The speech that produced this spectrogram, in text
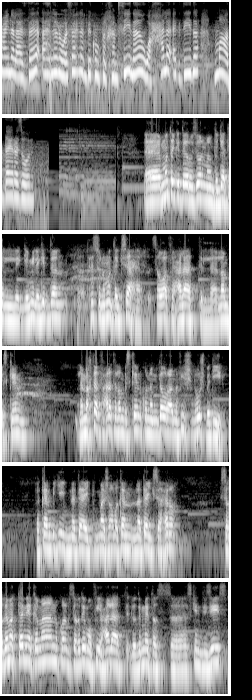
مستمعينا الأعزاء أهلا وسهلا بكم في الخمسينة وحلقة جديدة مع الدايرزون آه، منتج الديروزون من المنتجات الجميلة جدا. تحس إنه منتج ساحر سواء في حالات ال lumpy skin. لما اختفى في حالات ال lumpy skin كنا بندور على ما فيش لهوش بديل. فكان بيجيب نتائج ما شاء الله كان نتائج ساحرة. استخدامات تانية كمان كنا بنستخدمه في حالات ال edematous skin disease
